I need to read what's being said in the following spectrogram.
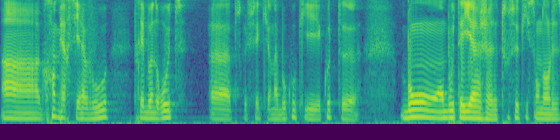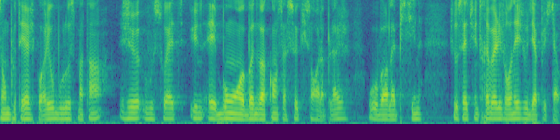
Un grand merci à vous, très bonne route, euh, parce que je sais qu'il y en a beaucoup qui écoutent. Euh, bon embouteillage à tous ceux qui sont dans les embouteillages pour aller au boulot ce matin. Je vous souhaite une et bon euh, bonnes vacances à ceux qui sont à la plage ou au bord de la piscine. Je vous souhaite une très belle journée. Je vous dis à plus. Ciao.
